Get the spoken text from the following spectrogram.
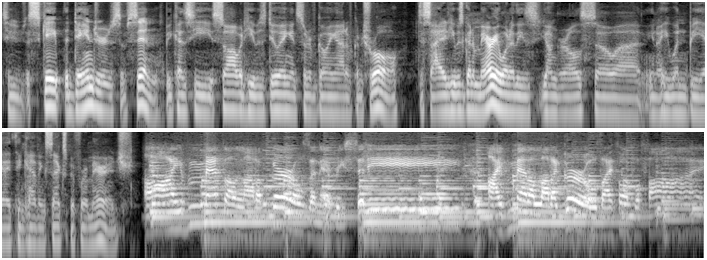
to escape the dangers of sin because he saw what he was doing and sort of going out of control. Decided he was going to marry one of these young girls, so uh, you know he wouldn't be, I think, having sex before marriage. I've met a lot of girls in every city. I've met a lot of girls I thought were fine.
